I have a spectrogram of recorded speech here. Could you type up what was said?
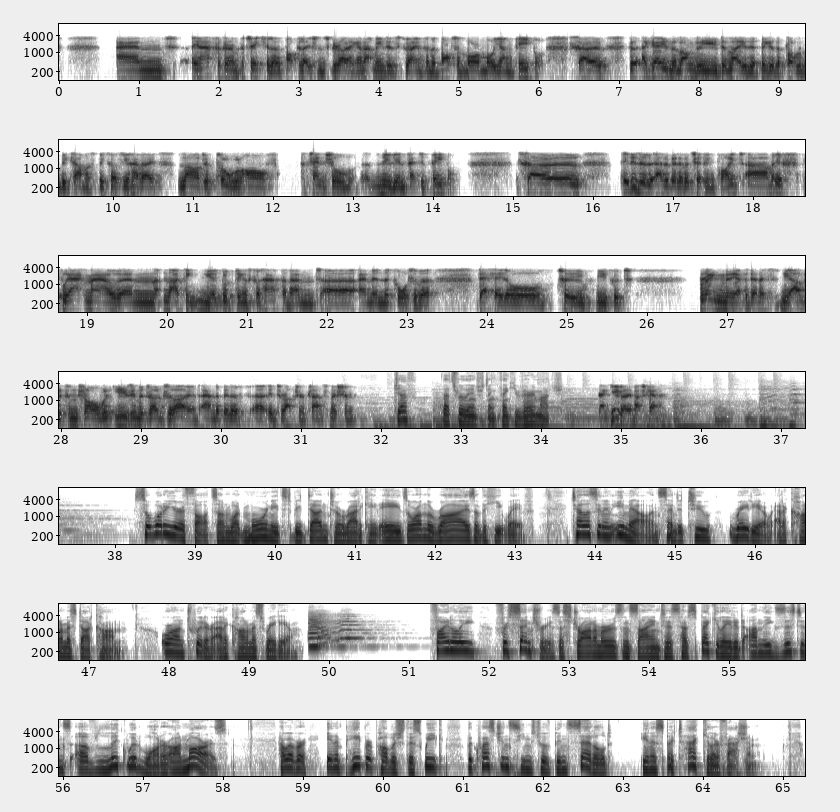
And in Africa in particular, the population is growing, and that means it's growing from the bottom, more and more young people. So, again, the longer you delay, the bigger the problem becomes because you have a larger pool of potential newly infected people. So, it is at a bit of a tipping point. Um, if we act now, then I think you know, good things could happen, and uh, and in the course of a decade or two, you could bring the epidemic you know, under control with using the drugs alone and a bit of uh, interruption of transmission. Jeff, that's really interesting. Thank you very much. Thank you very much, Ken. So, what are your thoughts on what more needs to be done to eradicate AIDS or on the rise of the heat wave? Tell us in an email and send it to radio at economist.com or on Twitter at economistradio. Finally, for centuries, astronomers and scientists have speculated on the existence of liquid water on Mars. However, in a paper published this week, the question seems to have been settled in a spectacular fashion.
